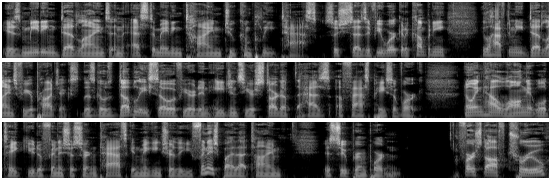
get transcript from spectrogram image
is meeting deadlines and estimating time to complete tasks. So she says if you work at a company you'll have to meet deadlines for your projects. This goes doubly so if you're at an agency or startup that has a fast pace of work. Knowing how long it will take you to finish a certain task and making sure that you finish by that time is super important. First off, true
